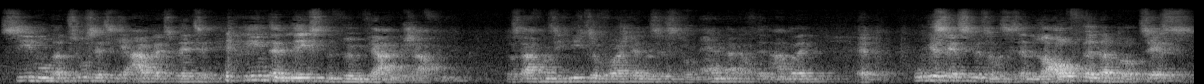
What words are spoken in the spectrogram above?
700 zusätzliche Arbeitsplätze in den nächsten fünf Jahren geschaffen. Das darf man sich nicht so vorstellen, dass es von einem Tag auf den anderen äh, umgesetzt wird, sondern es ist ein laufender Prozess.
